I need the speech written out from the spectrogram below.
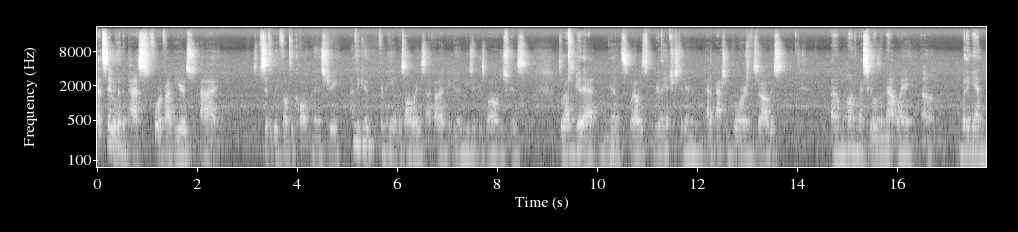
I'd say within the past four or five years, I specifically felt a call to ministry. I think it, for me, it was always I thought I'd be doing music as well, just because it's what I was good at. And Yeah. It's what I was really interested in, and had a passion for, and so I was um, honing my skills in that way. Um, but again,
